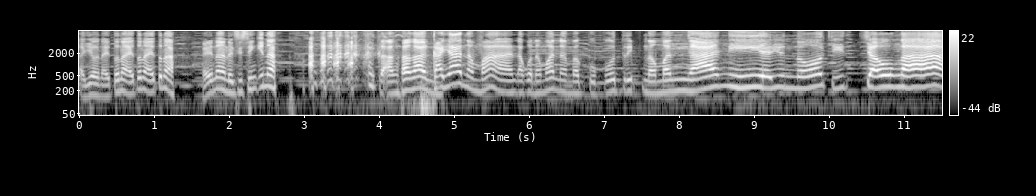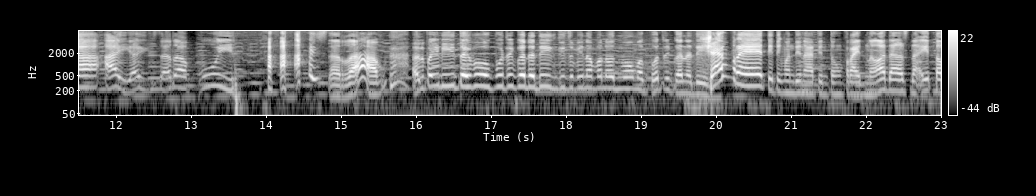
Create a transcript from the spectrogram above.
Ayun, ito na, ito na, ito na. Ayun na, nagsisingkin na. naanghangan. Kaya naman, ako naman na magpo-food trip naman nga ni. Ayun no, chichaw nga. Ay, ay, sarap. Uy. Ay, sarap. Ano pa hinihintay mo? Mag-food trip ka na din. Kung sa pinapanood mo, mag-food trip ka na din. Siyempre, titikman din natin tong fried noodles na ito.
